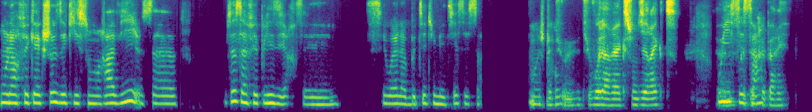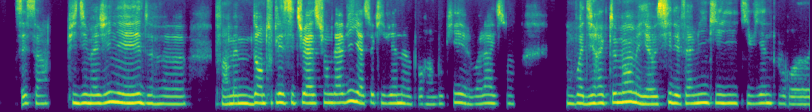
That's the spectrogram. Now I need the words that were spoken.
on leur fait quelque chose et qu'ils sont ravis, ça, ça, ça fait plaisir. C'est, c'est ouais, la beauté du métier, c'est ça. Moi, je trouve. Tu, tu, vois la réaction directe. Oui, euh, c'est ça. C'est ça puis d'imaginer, de, enfin même dans toutes les situations de la vie, il y a ceux qui viennent pour un bouquet, voilà, ils sont, on voit directement, mais il y a aussi des familles qui, qui viennent pour euh,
